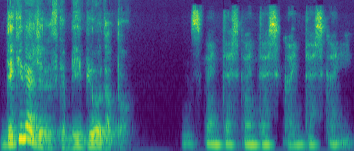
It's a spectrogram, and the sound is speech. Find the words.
できないじゃないですか、BPO だと。確かに確かに確かに確かに。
